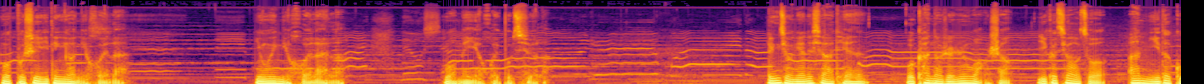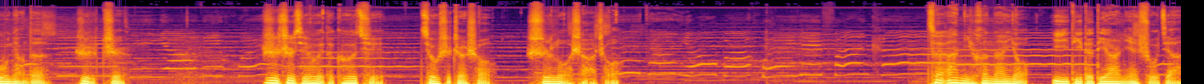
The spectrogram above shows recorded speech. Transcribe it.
我不是一定要你回来，因为你回来了，我们也回不去了。零九年的夏天，我看到人人网上。一个叫做安妮的姑娘的日志，日志结尾的歌曲就是这首《失落沙洲》。在安妮和男友异地的第二年暑假，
